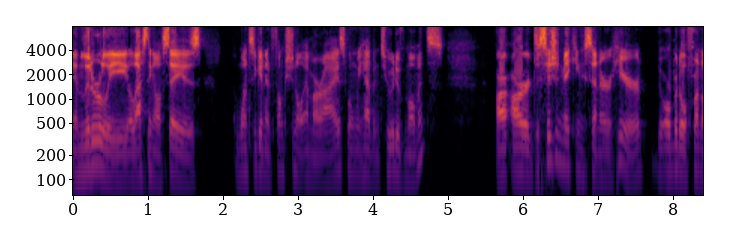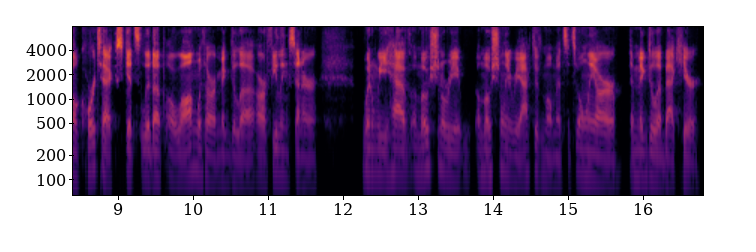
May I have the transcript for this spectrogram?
And literally, the last thing I'll say is once again, in functional MRIs, when we have intuitive moments, our, our decision making center here, the orbital frontal cortex, gets lit up along with our amygdala, our feeling center. When we have emotional re- emotionally reactive moments, it's only our amygdala back here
